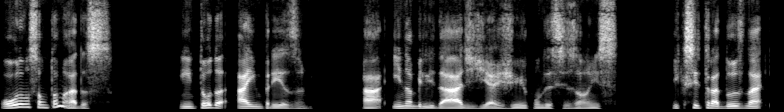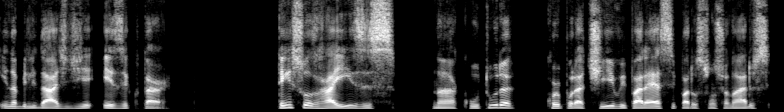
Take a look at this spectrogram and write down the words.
Ou não são tomadas. Em toda a empresa, a inabilidade de agir com decisões e que se traduz na inabilidade de executar. Tem suas raízes na cultura corporativa e parece para os funcionários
